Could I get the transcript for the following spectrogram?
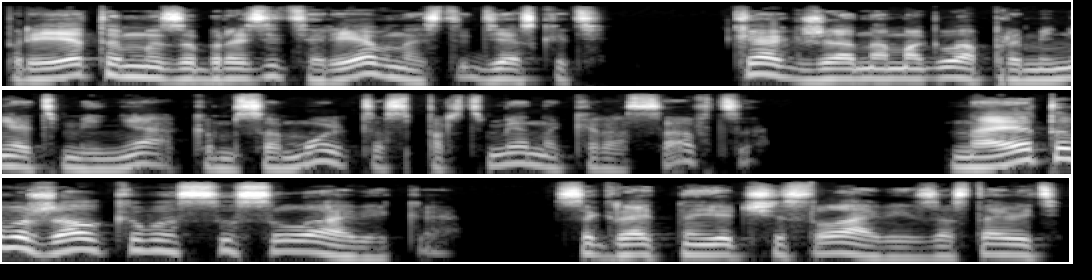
При этом изобразить ревность, дескать, как же она могла променять меня, комсомольца, спортсмена, красавца, на этого жалкого сославика, сыграть на ее тщеславии, заставить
